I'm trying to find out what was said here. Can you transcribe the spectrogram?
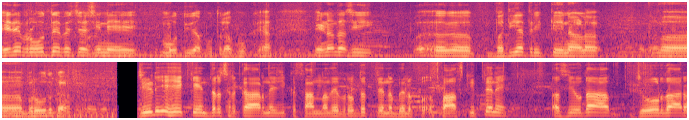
ਇਹਦੇ ਵਿਰੋਧ ਦੇ ਵਿੱਚ ਅਸੀਂ ਨੇ ਇਹ ਮੋਦੀ ਦਾ ਪੁਤਲਾ ਫੂਕਿਆ। ਇਹਨਾਂ ਦਾ ਅਸੀਂ ਅ, ਵਧੀਆ ਤਰੀਕੇ ਨਾਲ ਅ, ਵਿਰੋਧ ਕਰਦੇ ਹਾਂ। ਜਿਹੜੇ ਇਹ ਕੇਂਦਰ ਸਰਕਾਰ ਨੇ ਜੀ ਕਿਸਾਨਾਂ ਦੇ ਵਿਰੁੱਧ ਤਿੰਨ ਬਿੱਲ ਪ- ਪਾਸ ਕੀਤੇ ਨੇ ਅਸੀਂ ਉਹਦਾ ਜ਼ੋਰਦਾਰ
